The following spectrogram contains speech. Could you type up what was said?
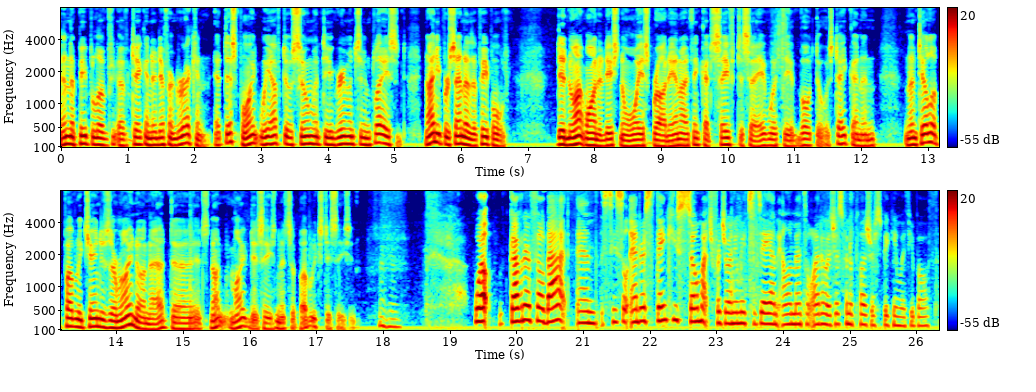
then the people have, have taken a different direction. At this point, we have to assume that the agreement's in place. 90% of the people did not want additional waste brought in. I think that's safe to say with the vote that was taken. And, and until the public changes their mind on that, uh, it's not my decision, it's the public's decision. Well, Governor Phil Batt and Cecil Andrus, thank you so much for joining me today on Elemental Idaho. It's just been a pleasure speaking with you both.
